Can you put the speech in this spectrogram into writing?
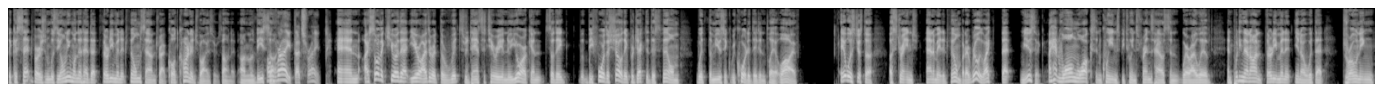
the cassette version was the only one that had that 30 minute film soundtrack called Carnage Visors on it on the B oh, side. Oh, right. That's right. And I saw The Cure that year either at the Ritz or Danceteria in New York. And so they before the show, they projected this film with the music recorded. They didn't play it live. It was just a, a strange animated film, but I really liked that music. I had long walks in Queens between friend's house and where I lived and putting that on 30 minute, you know, with that droning,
